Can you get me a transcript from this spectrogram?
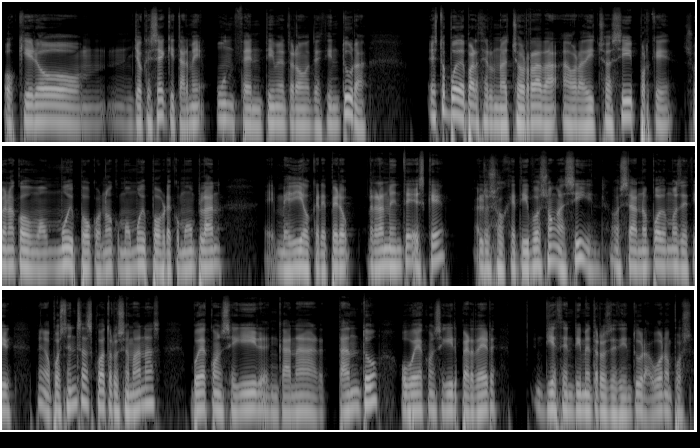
o quiero, mm, yo que sé, quitarme un centímetro de cintura. Esto puede parecer una chorrada, ahora dicho así, porque suena como muy poco, ¿no? Como muy pobre, como un plan mediocre, pero realmente es que los objetivos son así. O sea, no podemos decir, venga, pues en esas cuatro semanas voy a conseguir ganar tanto o voy a conseguir perder 10 centímetros de cintura. Bueno, pues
